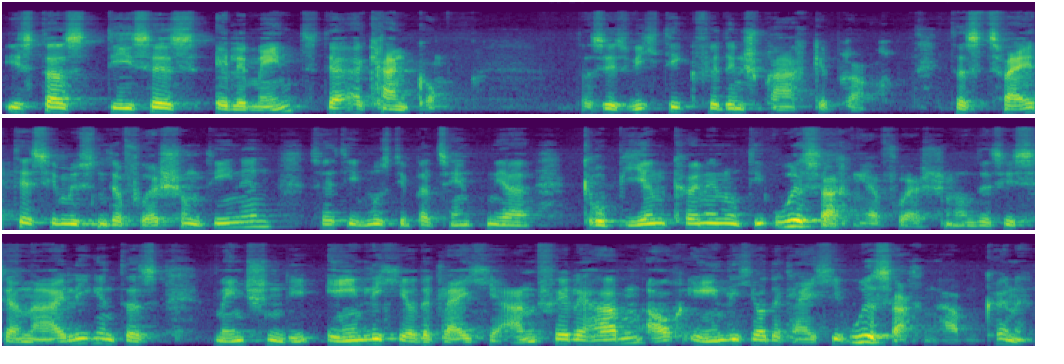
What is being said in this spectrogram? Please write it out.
Ist das dieses Element der Erkrankung? Das ist wichtig für den Sprachgebrauch. Das Zweite, sie müssen der Forschung dienen. Das heißt, ich muss die Patienten ja gruppieren können und die Ursachen erforschen. Und es ist sehr naheliegend, dass Menschen, die ähnliche oder gleiche Anfälle haben, auch ähnliche oder gleiche Ursachen haben können.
